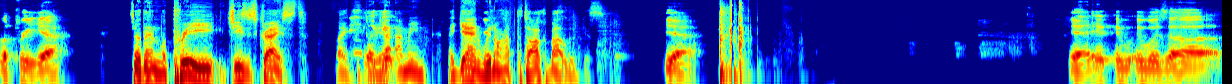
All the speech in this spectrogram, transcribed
Lepri, yeah. So then Lepri, Jesus Christ. Like, Like it- I mean, again, we don't have to talk about Lucas. Yeah. Yeah, it, it, it was a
